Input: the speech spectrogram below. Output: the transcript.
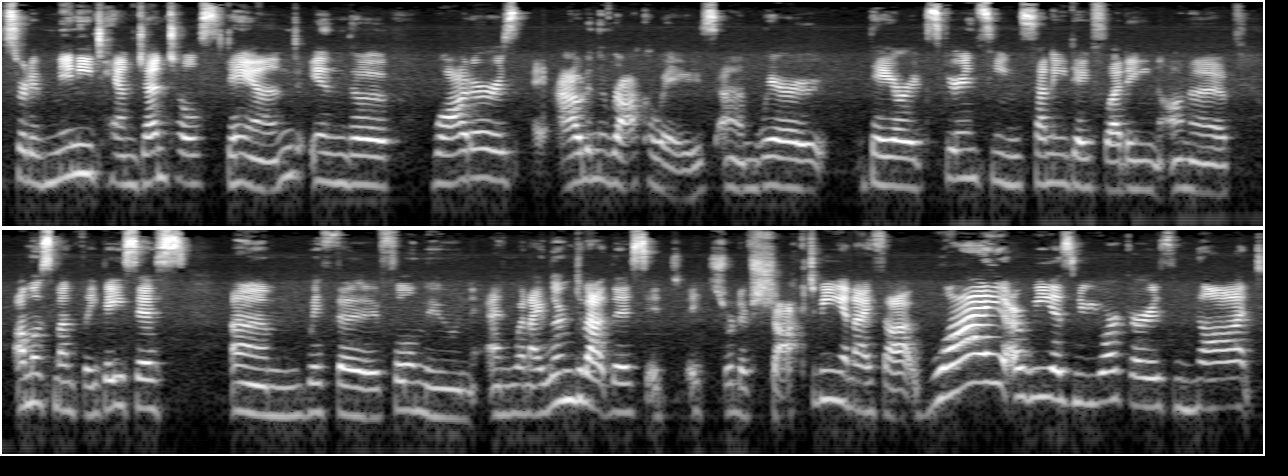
sort of mini tangential stand in the waters out in the Rockaways um, where they are experiencing sunny day flooding on a almost monthly basis um, with the full moon. And when I learned about this, it, it sort of shocked me. And I thought, why are we as New Yorkers not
